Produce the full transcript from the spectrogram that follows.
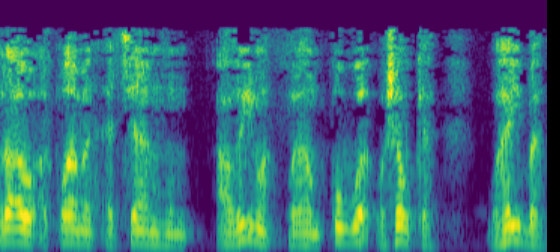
رأوا أقواما أجسامهم عظيمة ولهم قوة وشوكة وهيبة.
